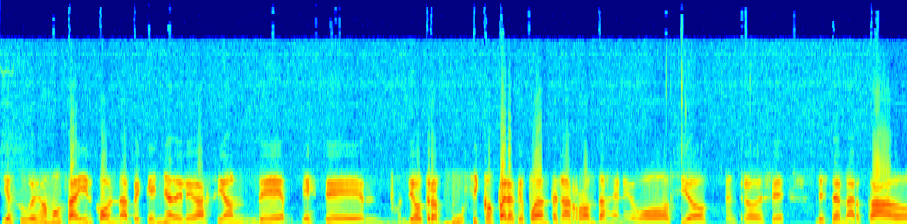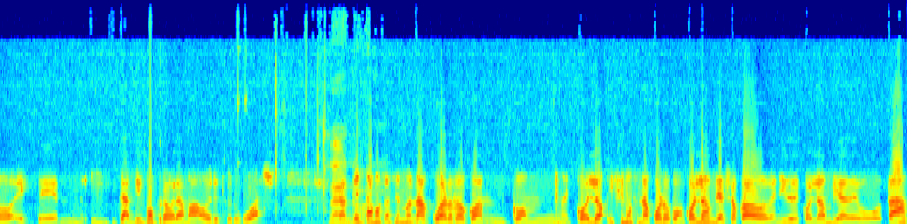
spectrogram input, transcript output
y a su vez vamos a ir con una pequeña delegación de este de otros músicos para que puedan tener rondas de negocios dentro de ese de ese mercado este y también con programadores uruguayos. Claro. También estamos haciendo un acuerdo con, con Colo- hicimos un acuerdo con Colombia, yo acabo de venir de Colombia, de Bogotá,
